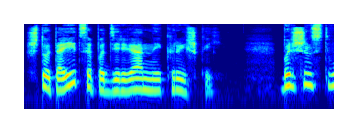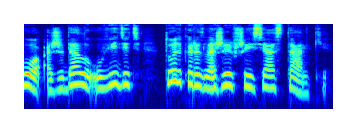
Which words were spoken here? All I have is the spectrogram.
что таится под деревянной крышкой. Большинство ожидало увидеть только разложившиеся останки,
